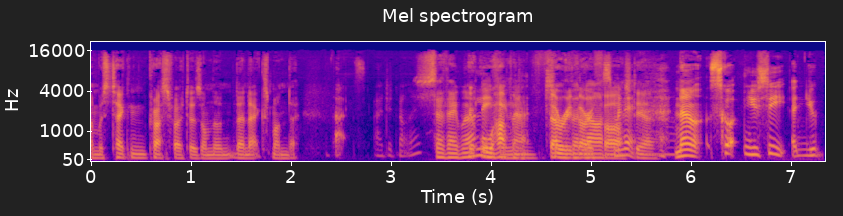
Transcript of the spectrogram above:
and was taking press photos on the, the next Monday. That's I did not know. So they were It all leaving happened that till very, the very last fast, minute. yeah. Now, Scott, you see, you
